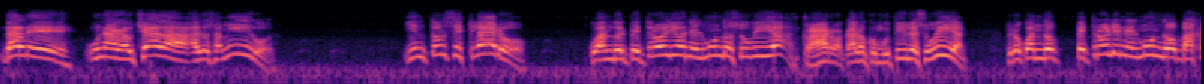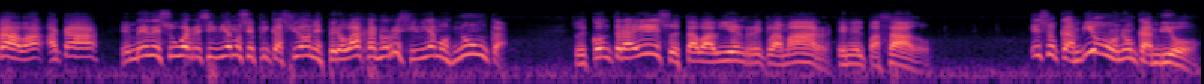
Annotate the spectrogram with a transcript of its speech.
darle una gauchada a los amigos. Y entonces, claro, cuando el petróleo en el mundo subía, claro, acá los combustibles subían, pero cuando petróleo en el mundo bajaba, acá En vez de subas recibíamos explicaciones, pero bajas no recibíamos nunca. Entonces, contra eso estaba bien reclamar en el pasado. ¿Eso cambió o no cambió?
